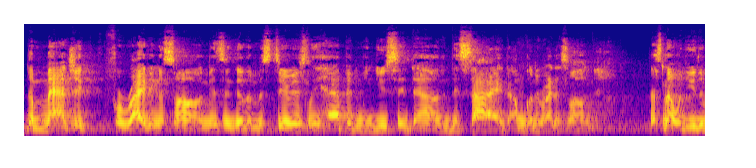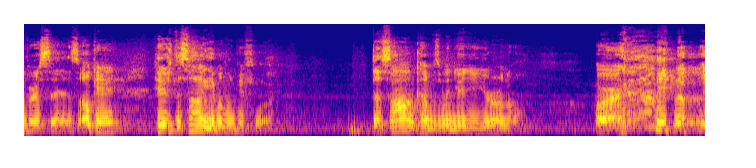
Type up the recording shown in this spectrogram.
the magic for writing a song isn't going to mysteriously happen when you sit down and decide, I'm going to write a song now. That's not when the universe says, okay, here's the song you've been looking for. The song comes when you're in your urinal. Or, you know,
